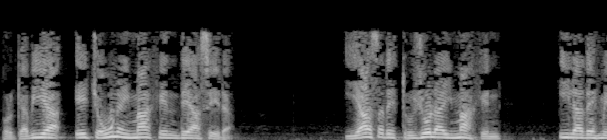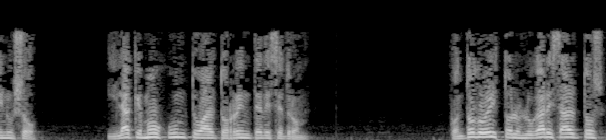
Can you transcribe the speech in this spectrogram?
porque había hecho una imagen de acera. Y Asa destruyó la imagen y la desmenuzó, y la quemó junto al torrente de Cedrón. Con todo esto los lugares altos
